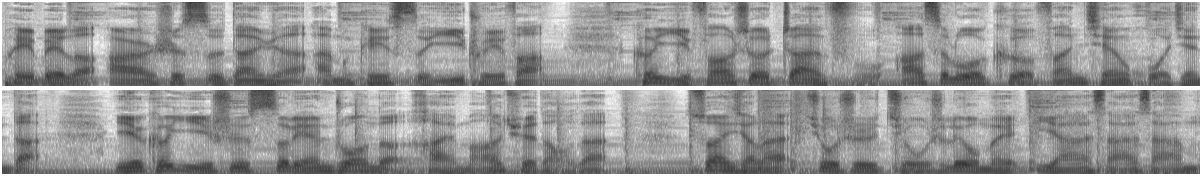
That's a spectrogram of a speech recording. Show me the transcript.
配备了二十四单元 Mk 四一垂发，可以发射战斧阿斯洛克反潜火箭弹，也可以是四连装的海麻雀导弹。算下来就是九十六枚 ESSM，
